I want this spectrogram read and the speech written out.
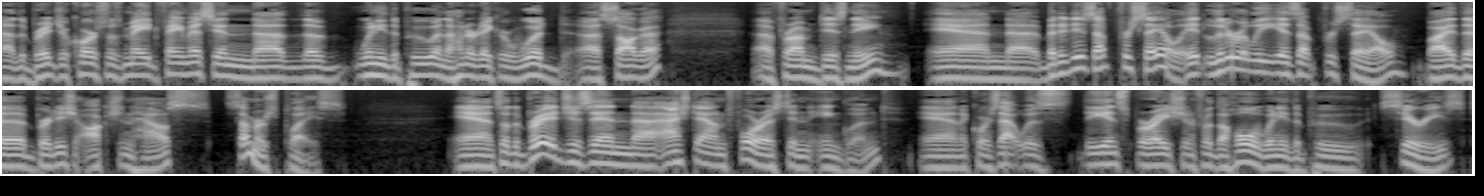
Uh, the bridge, of course, was made famous in uh, the Winnie the Pooh and the Hundred Acre Wood saga from Disney, and but it is up for sale. It literally is up for sale by the British auction house Summers Place. And so the bridge is in Ashdown Forest in England. And of course, that was the inspiration for the whole Winnie the Pooh series.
